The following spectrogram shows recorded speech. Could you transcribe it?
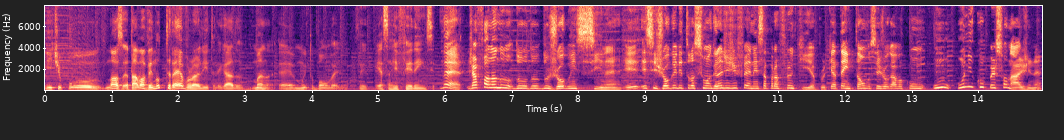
E tipo, nossa, eu tava vendo o Trevor ali, tá ligado? Mano, é muito bom, velho, essa referência. né, já falando do, do, do jogo em si, né? Esse jogo ele trouxe uma grande diferença pra franquia, porque até então você jogava com um único personagem, né?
